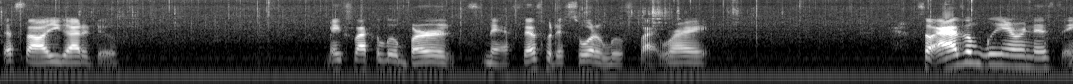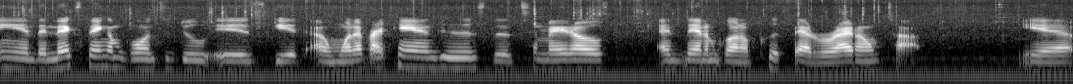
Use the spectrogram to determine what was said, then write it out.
That's all you got to do. Makes like a little bird's nest. That's what it sort of looks like, right? So as I'm layering this in, the next thing I'm going to do is get uh, one of our canned goods, the tomatoes, and then I'm going to put that right on top. Yeah.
